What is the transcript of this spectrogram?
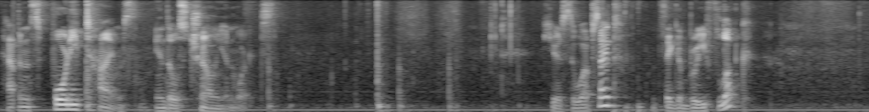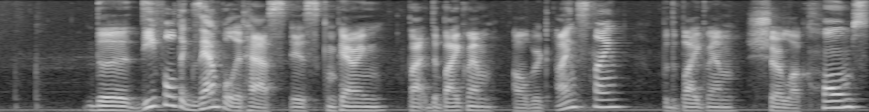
happens 40 times in those trillion words. Here's the website. Let's take a brief look. The default example it has is comparing by the bigram Albert Einstein with the bigram Sherlock Holmes,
